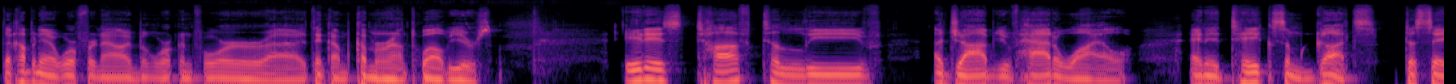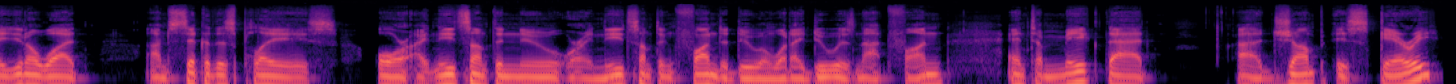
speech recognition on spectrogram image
the company I work for now, I've been working for, uh, I think I'm coming around 12 years. It is tough to leave a job you've had a while and it takes some guts to say, you know what, I'm sick of this place or I need something new or I need something fun to do and what I do is not fun. And to make that uh, jump is scary.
